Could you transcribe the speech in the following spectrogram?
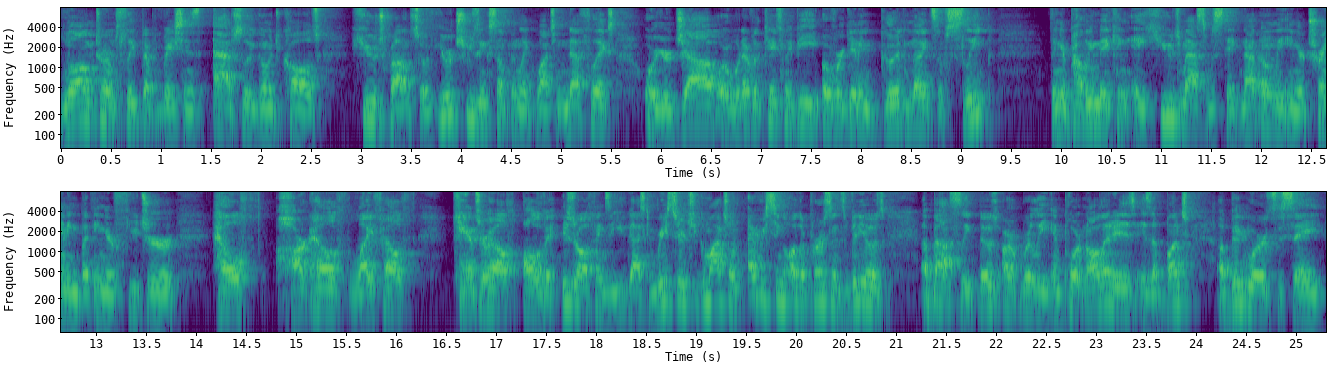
long-term sleep deprivation is absolutely going to cause huge problems. So if you're choosing something like watching Netflix or your job or whatever the case may be over getting good nights of sleep, then you're probably making a huge massive mistake, not only in your training, but in your future health, heart health, life health, cancer health, all of it. These are all things that you guys can research. You can watch on every single other person's videos about sleep. Those aren't really important. All that is is a bunch of big words to say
